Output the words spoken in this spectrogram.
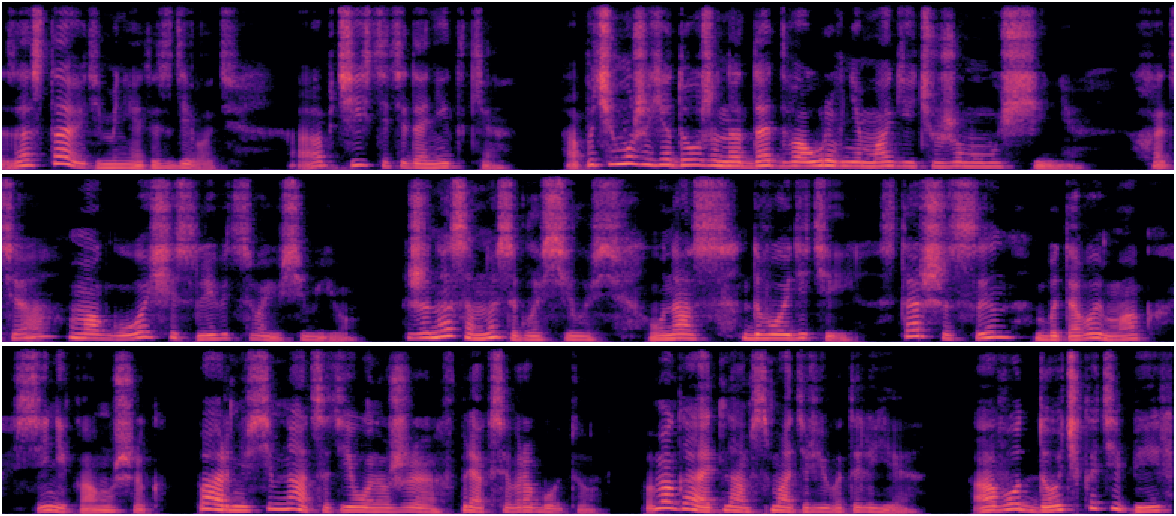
Заставите меня это сделать. Обчистите до нитки. А почему же я должен отдать два уровня магии чужому мужчине? Хотя могу осчастливить свою семью. Жена со мной согласилась. У нас двое детей. Старший сын, бытовой маг, синий камушек. Парню семнадцать, и он уже впрягся в работу. Помогает нам с матерью в ателье. А вот дочка теперь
